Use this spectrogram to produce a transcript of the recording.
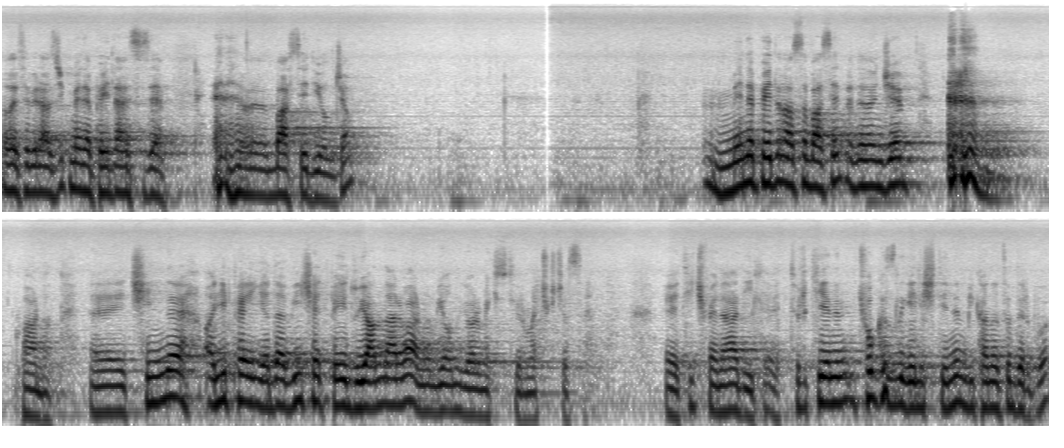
Dolayısıyla birazcık Menapay'den size bahsediyor olacağım. Menapay'den aslında bahsetmeden önce pardon. E, Çin'de Alipay ya da WeChat Pay'i duyanlar var mı? Bir onu görmek istiyorum açıkçası. Evet hiç fena değil. Evet, Türkiye'nin çok hızlı geliştiğinin bir kanıtıdır bu.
